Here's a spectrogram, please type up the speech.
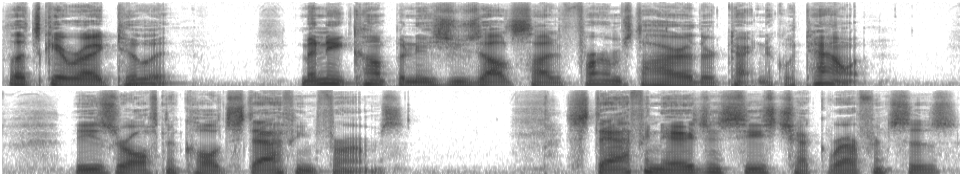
Let's get right to it. Many companies use outside firms to hire their technical talent. These are often called staffing firms. Staffing agencies check references,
